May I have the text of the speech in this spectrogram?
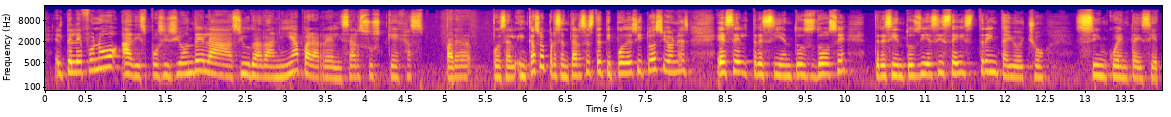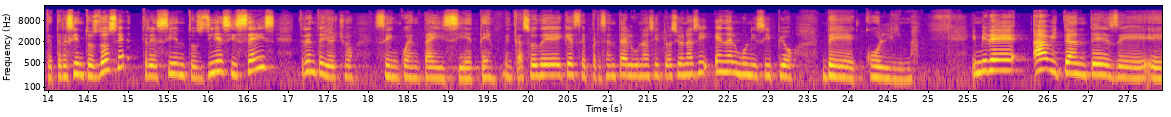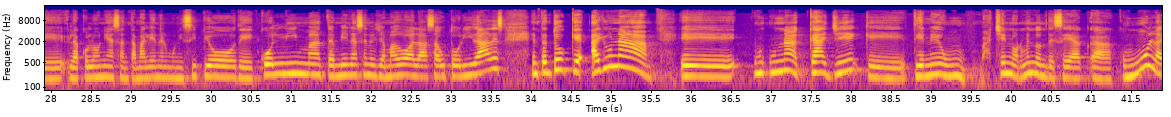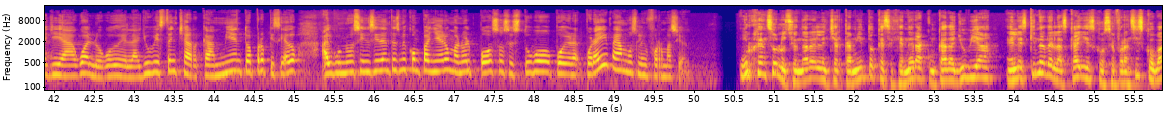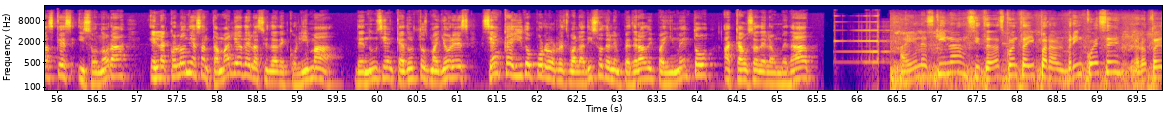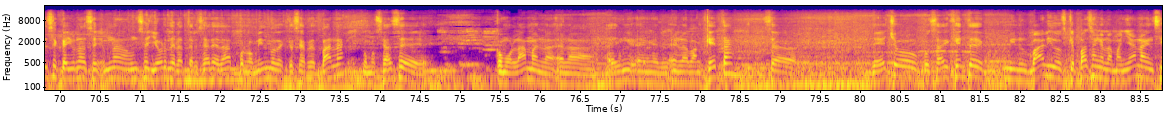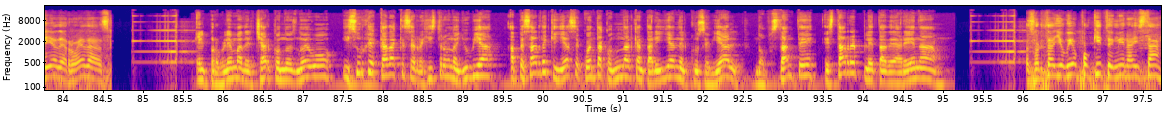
El teléfono a disposición de la ciudadanía para realizar sus quejas para pues en caso de presentarse este tipo de situaciones es el 312 316 38 57 312 316 38 57 en caso de que se presente alguna situación así en el municipio de Colima. Y mire, habitantes de eh, la colonia Santa María en el municipio de Colima también hacen el llamado a las autoridades, en tanto que hay una, eh, una calle que tiene un bache enorme en donde se acumula allí agua luego de la lluvia. Este encharcamiento ha propiciado algunos incidentes. Mi compañero Manuel Pozos estuvo por, por ahí, veamos la información. Urgen solucionar el encharcamiento que se genera con cada lluvia en la esquina de las calles José Francisco Vázquez y Sonora en la colonia Santa Amalia de la ciudad de Colima. Denuncian que adultos mayores se han caído por lo resbaladizo del empedrado y pavimento a causa de la humedad. Ahí en la esquina, si te das cuenta ahí para el brinco ese, el otro día se cayó un señor de la tercera edad por lo mismo de que se resbala, como se hace como lama en la, la banqueta. O sea, de hecho, pues hay gente minusválidos que pasan en la mañana en silla de ruedas. El problema del charco no es nuevo y surge cada que se registra una lluvia, a pesar de que ya se cuenta con una alcantarilla en el cruce vial. No obstante, está repleta de arena. Pues ahorita llovió poquito y mira, ahí está.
